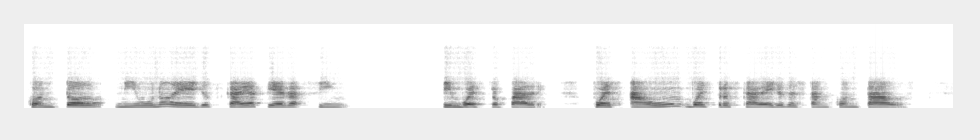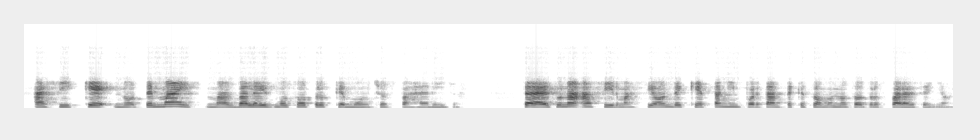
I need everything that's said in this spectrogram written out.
con todo, ni uno de ellos cae a tierra sin sin vuestro Padre, pues aún vuestros cabellos están contados. Así que no temáis, más valéis vosotros que muchos pajarillos. O sea, es una afirmación de qué tan importante que somos nosotros para el Señor.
